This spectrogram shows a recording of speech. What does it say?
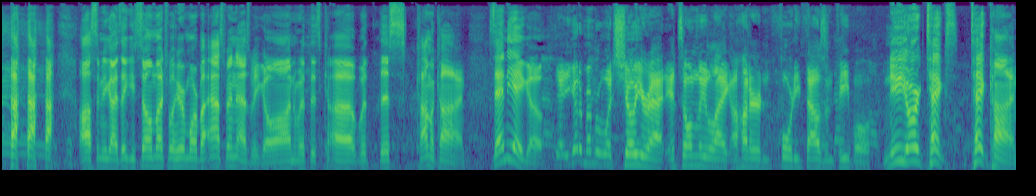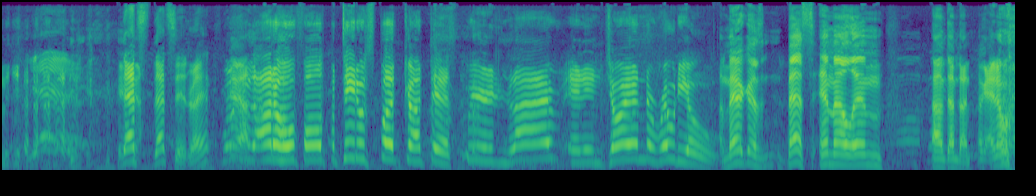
awesome, you guys. Thank you so much. We'll hear more about Aspen as we go on with this uh, with this Comic Con. San Diego, Yeah, you got to remember what show you're at. It's only like 140,000 people. New York Tech Tech Con. That's that's it, right? Welcome Yeah. to the Idaho Falls Potato Spud Contest. We're live and enjoying the rodeo. America's best MLM. Um, I'm done. Okay, I know.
